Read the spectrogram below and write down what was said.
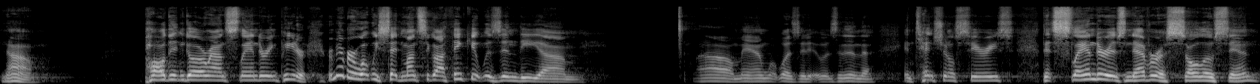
No. Paul didn't go around slandering Peter. Remember what we said months ago? I think it was in the, um, oh man, what was it? It was in the intentional series that slander is never a solo sin.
